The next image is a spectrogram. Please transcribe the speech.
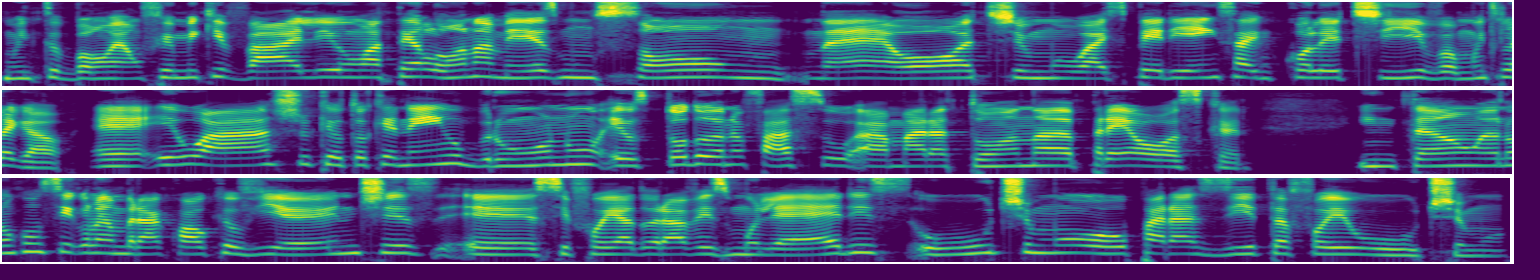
Muito bom, é um filme que vale uma telona mesmo, um som, né, ótimo, a experiência coletiva, muito legal. É, eu acho que eu tô que nem o Bruno, eu todo ano eu faço a maratona pré-Oscar. Então, eu não consigo lembrar qual que eu vi antes, eh, se foi Adoráveis Mulheres, o último, ou Parasita foi o último.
